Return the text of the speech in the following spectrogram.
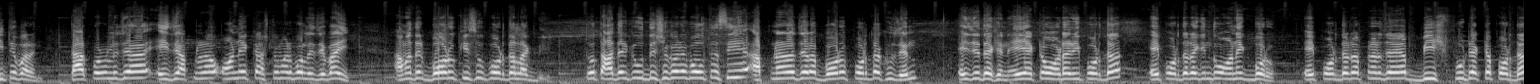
নিতে পারেন। তারপর হলো যে এই যে আপনারা অনেক কাস্টমার বলে যে, ভাই, আমাদের বড় কিছু পর্দা লাগবে। তো তাদেরকে উদ্দেশ্য করে বলতেছি, আপনারা যারা বড় পর্দা খুঁজেন এই যে দেখেন, এই একটা অর্ডারি পর্দা, এই পর্দাটা কিন্তু অনেক বড়। এই পর্দাটা আপনার যায় বিশ ফুট একটা পর্দা,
